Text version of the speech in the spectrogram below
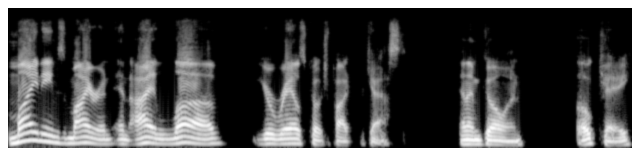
my name's Myron and I love your Rails Coach podcast. And I'm going, okay.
